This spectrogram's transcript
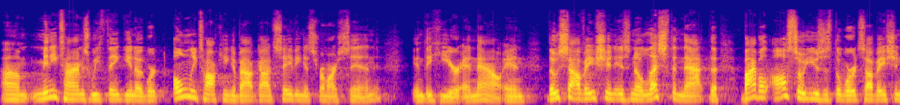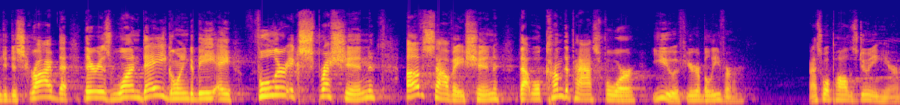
um, many times we think, you know, we're only talking about God saving us from our sin in the here and now. And though salvation is no less than that, the Bible also uses the word salvation to describe that there is one day going to be a fuller expression of salvation that will come to pass for you if you're a believer. That's what Paul is doing here.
